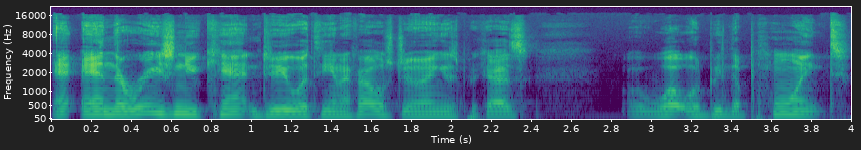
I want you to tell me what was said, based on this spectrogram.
And, and the reason you can't do what the NFL is doing is because what would be the point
